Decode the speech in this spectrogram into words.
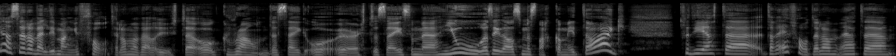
ja, så er det veldig mange fordeler med å være ute og grounde seg og earthe seg, som vi gjorde seg da, som vi snakker om i dag. Fordi at eh, det er fordeler med at eh,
